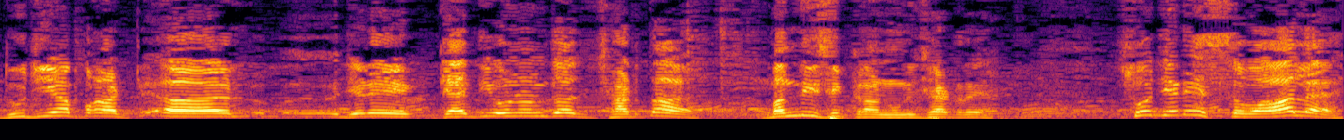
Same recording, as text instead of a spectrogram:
ਦੂਜੀਆਂ ਪਾਰਟ ਅਹ, ਜਿਹੜੇ ਕੈਦੀ ਉਹਨਾਂ ਨੂੰ ਤਾਂ ਛੱਡਤਾ, ਬੰਦੀ ਸਿੱਖਾਂ ਨੂੰ ਨਹੀਂ ਛੱਡ ਰਹੇ। ਸੋ ਜਿਹੜੇ ਸਵਾਲ ਹੈ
